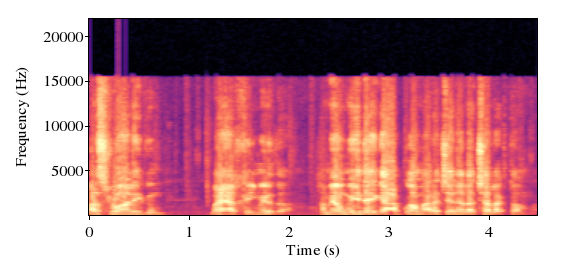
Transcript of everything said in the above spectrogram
असलकुम मैं अखिल मिर्ज़ा। हमें उम्मीद है कि आपको हमारा चैनल अच्छा लगता होगा।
